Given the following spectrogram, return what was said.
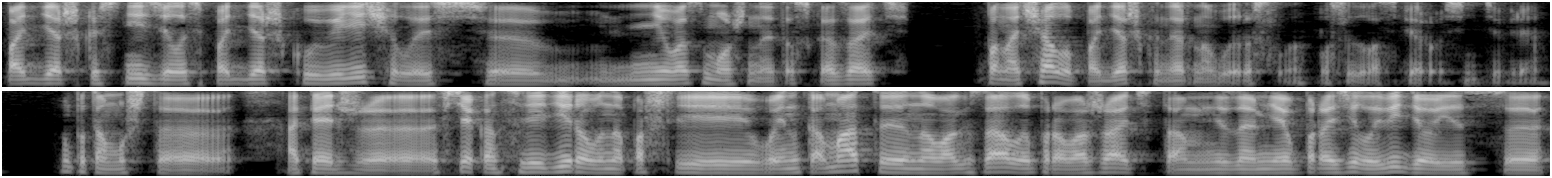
поддержка снизилась, поддержка увеличилась, э, невозможно это сказать. Поначалу поддержка, наверное, выросла после 21 сентября. Ну, потому что, опять же, все консолидированно пошли в военкоматы, на вокзалы провожать. Там, не знаю, меня поразило видео из э,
